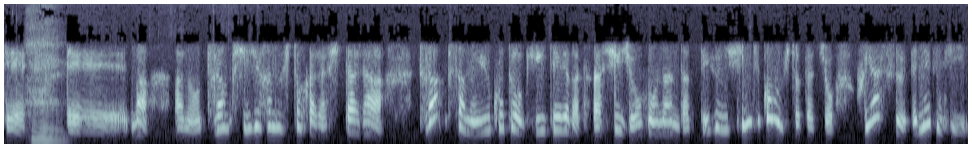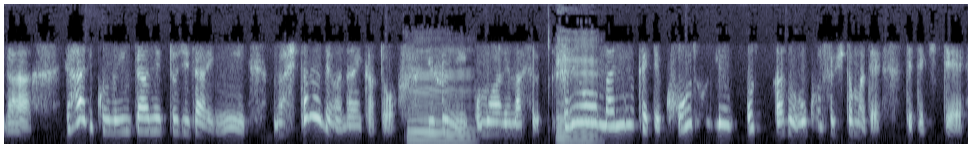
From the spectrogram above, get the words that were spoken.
て、はい、えー、まあ、あのトランプ支持派の人からしたらトランプさんの言うことを聞いていれば正しい情報なんだっていうふうに信じ込む人たちを増やすエネルギーがやはりこのインターネット時代に増したのではないかというふうに思われます。それを真に受けて行動にあの起こす人まで出てきて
